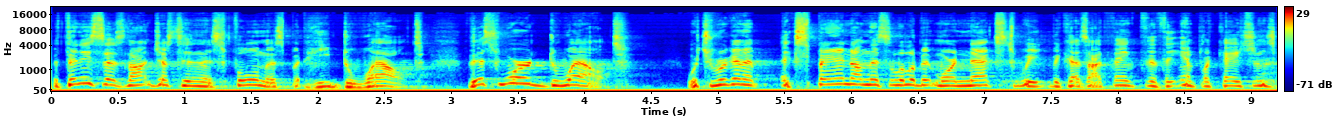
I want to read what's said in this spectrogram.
But then he says, not just in his fullness, but he dwelt. This word dwelt which we're going to expand on this a little bit more next week because I think that the implications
